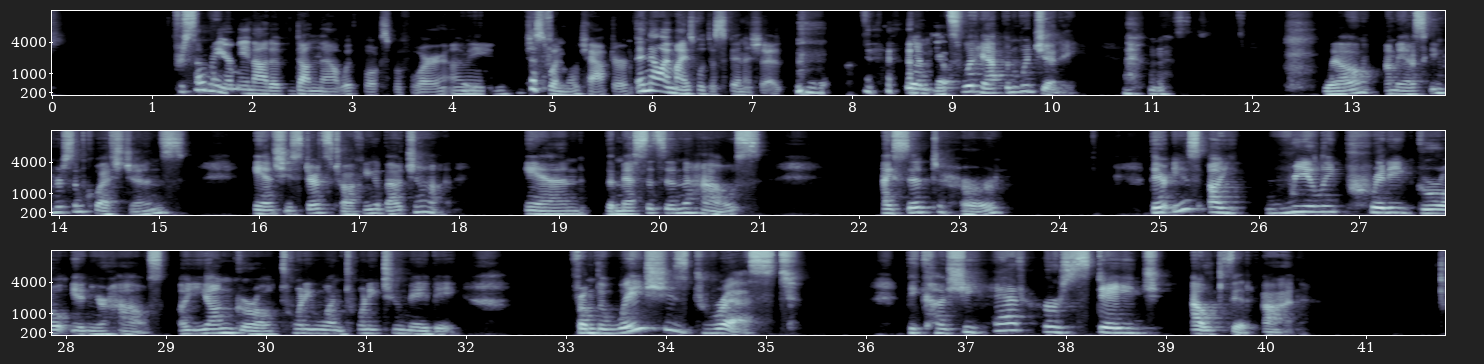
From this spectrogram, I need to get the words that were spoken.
for some may or may not have done that with books before. I mean, just one more chapter. And now I might as well just finish it. Mm-hmm. and that's what happened with Jenny. well, I'm asking her some questions, and she starts talking about John. And the mess that's in the house, I said to her, There is a really pretty girl in your house, a young girl, 21, 22 maybe. From the way she's dressed, because she had her stage outfit on.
